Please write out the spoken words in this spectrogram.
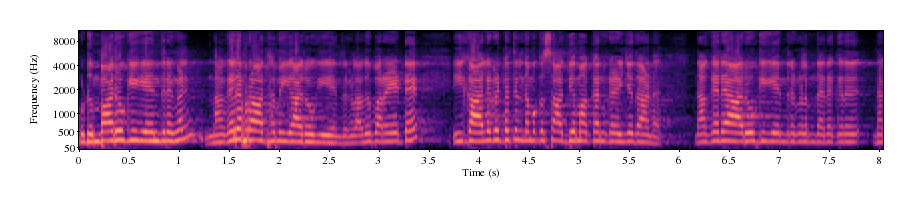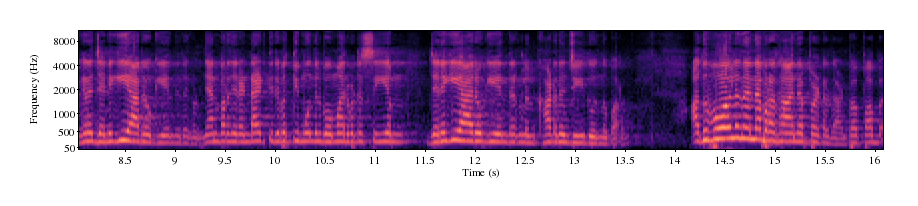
കുടുംബാരോഗ്യ കേന്ദ്രങ്ങൾ നഗര പ്രാഥമിക ആരോഗ്യ കേന്ദ്രങ്ങൾ. അത് പറയട്ടെ ഈ കാലഘട്ടത്തിൽ നമുക്ക് സാധ്യമാക്കാൻ കഴിഞ്ഞതാണ് നഗര ആരോഗ്യ കേന്ദ്രങ്ങളും നഗര നഗര ജനകീയ ആരോഗ്യ കേന്ദ്രങ്ങളും ഞാൻ പറഞ്ഞു രണ്ടായിരത്തി ഇരുപത്തി മൂന്നിൽ ബഹുമാനപ്പെട്ട സി എം ജനകീയ ആരോഗ്യ കേന്ദ്രങ്ങൾ ഉദ്ഘാടനം ചെയ്തു എന്ന് പറഞ്ഞു. അതുപോലെ തന്നെ പ്രധാനപ്പെട്ടതാണ്. ഇപ്പോൾ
